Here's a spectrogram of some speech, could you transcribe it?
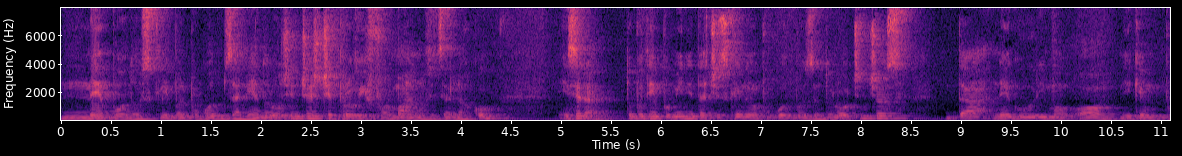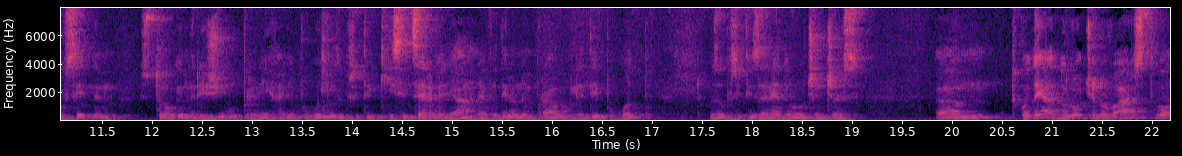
ne bodo sklepali pogodb za nedoločen čas, čeprav jih formalno sicer lahko. In seveda, to potem pomeni, da če sklenemo pogodbo za določen čas, da ne govorimo o nekem posebnem strogem režimu prenehanja pogodbe za zaposlitev, ki sicer velja ne, v delovnem pravu glede pogodb o zaposlitvi za nedoločen čas. Um, tako da, ja, določeno varstvo,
